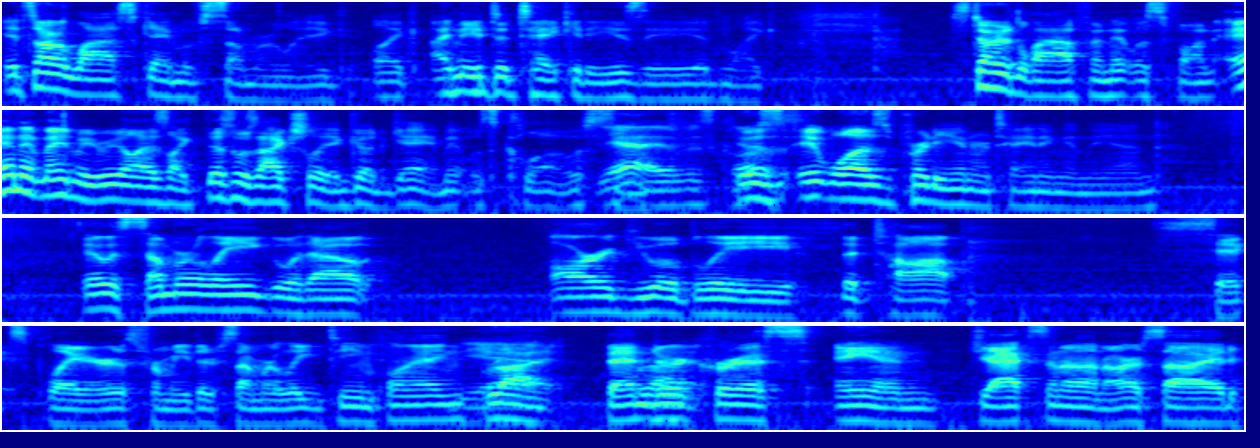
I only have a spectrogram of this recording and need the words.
it's our last game of Summer League. Like, I need to take it easy, and like, started laughing. It was fun, and it made me realize like this was actually a good game. It was close. Yeah, it was It close. was it was pretty entertaining in the end. It was summer league without arguably the top six players from either summer league team playing. Yeah. Right. Bender, Right. Chriss, and Jackson on our side.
